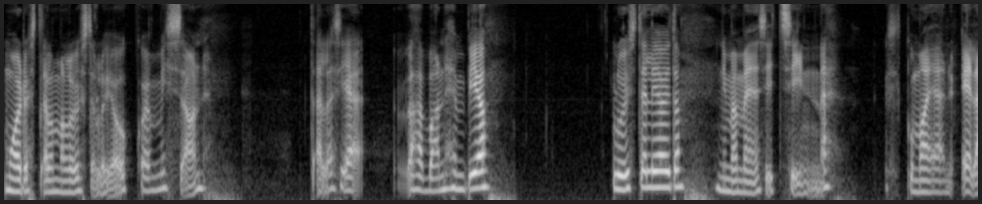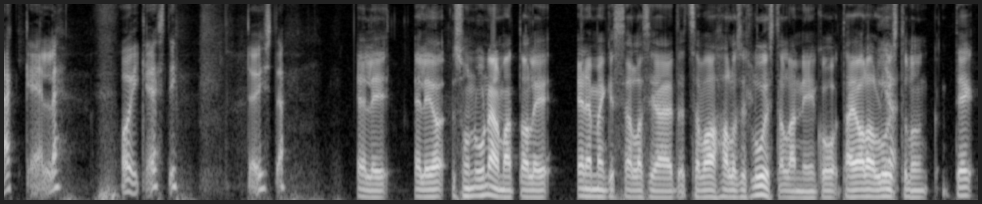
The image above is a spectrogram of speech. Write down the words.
muodostelmaluistelujoukkue, missä on tällaisia vähän vanhempia luistelijoita, niin mä menen sitten sinne, sit kun mä oon jäänyt eläkkeelle oikeasti töistä. Eli, eli sun unelmat oli enemmänkin sellaisia, että, että sä vaan halusit luistella niin kuin, tai olla luistelun te-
